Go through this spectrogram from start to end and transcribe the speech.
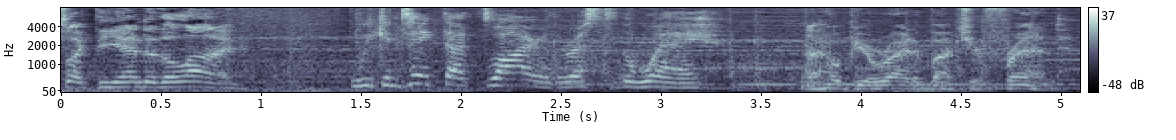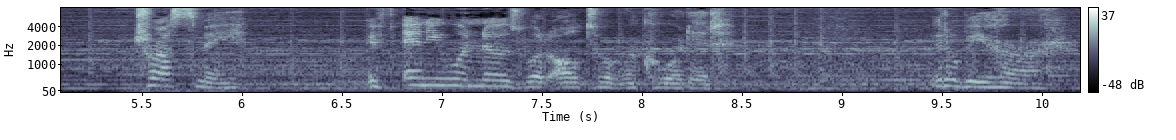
Looks like the end of the line. We can take that flyer the rest of the way. I hope you're right about your friend. Trust me. If anyone knows what Ultor recorded, it'll be her.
